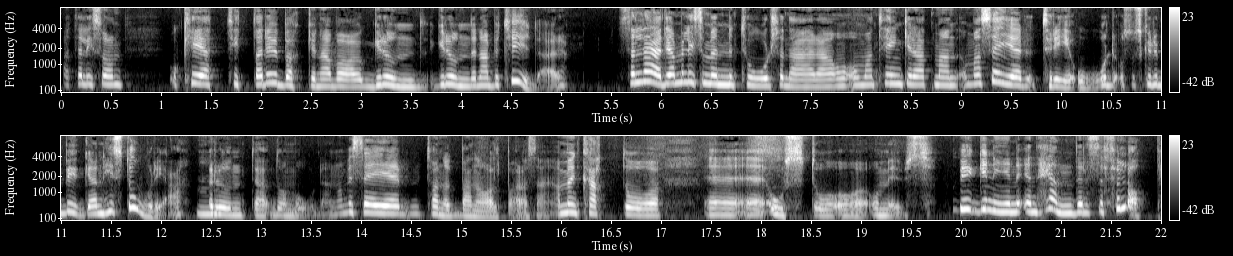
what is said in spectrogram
Att jag liksom, okej jag tittade i böckerna vad grund, grunderna betyder. Sen lärde jag mig liksom en metod sådär och om man tänker att man, om man säger tre ord och så ska du bygga en historia runt de, de orden. Om vi säger, ta något banalt bara så här, ja men katt och eh, ost och, och, och mus. Bygger ni en, en händelseförlopp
